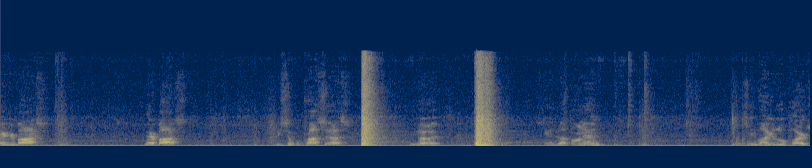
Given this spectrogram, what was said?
Save your box. Their box. Pretty simple process. You know it. Stand it up on end. Save all your little parts.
